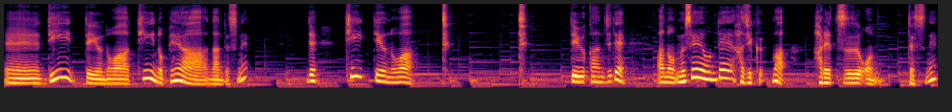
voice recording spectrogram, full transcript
えー、D っていうのは T のペアなんですね。で、T っていうのは T、T っていう感じで、あの、無声音で弾く。まあ、破裂音ですね。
